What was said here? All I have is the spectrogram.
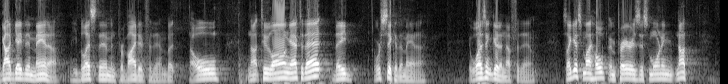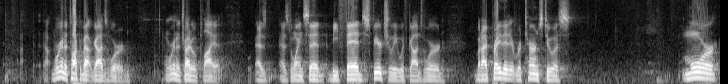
God gave them manna. He blessed them and provided for them. But oh, not too long after that, they were sick of the manna. It wasn't good enough for them. So I guess my hope and prayer is this morning not, we're going to talk about God's Word, and we're going to try to apply it. As, as Dwayne said, be fed spiritually with God's Word. But I pray that it returns to us more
